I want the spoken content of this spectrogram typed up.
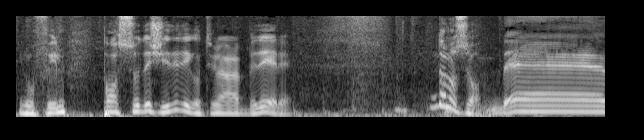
in un film, posso decidere di continuare a vedere. Non lo so. Eh,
